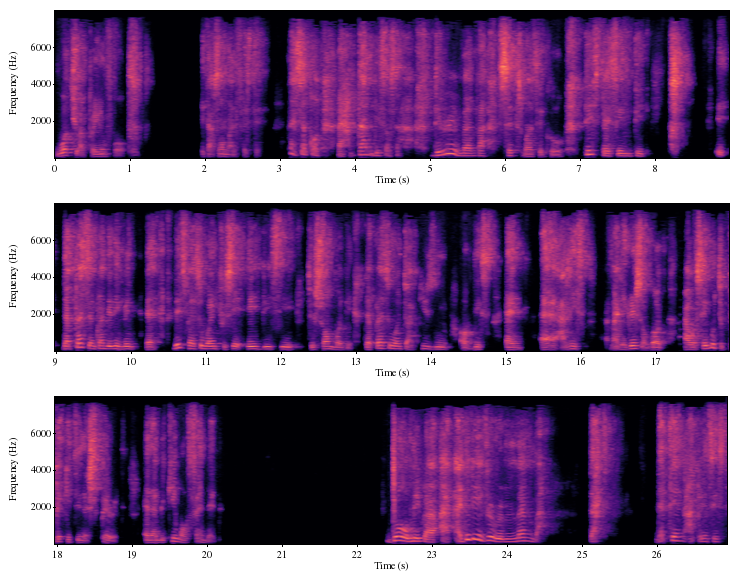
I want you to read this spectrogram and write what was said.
what you are praying for it has not manifested." I said, "God, I have done this." I said, ah, "Do you remember six months ago this person did?" It- The person didn't even. eh, this person went to say ABC to somebody. The person went to accuse me of this, and uh, at least by the grace of God, I was able to pick it in the spirit, and I became offended. Though me, I, I didn't even remember that The thing happened since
